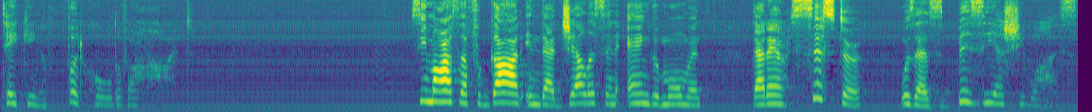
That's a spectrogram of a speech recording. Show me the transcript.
taking a foothold of our heart. See, Martha forgot in that jealous and anger moment that her sister was as busy as she was.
